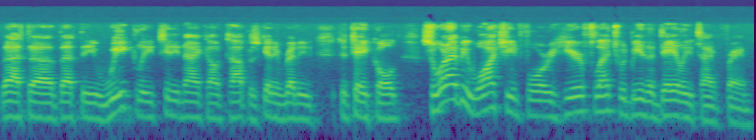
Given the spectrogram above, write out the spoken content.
that uh, that the weekly TD9 count top is getting ready to take hold. So what I'd be watching for here, Fletch, would be the daily time frame.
